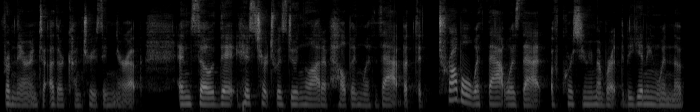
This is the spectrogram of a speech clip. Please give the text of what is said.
from there into other countries in Europe. And so that his church was doing a lot of helping with that. But the trouble with that was that, of course, you remember at the beginning when the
